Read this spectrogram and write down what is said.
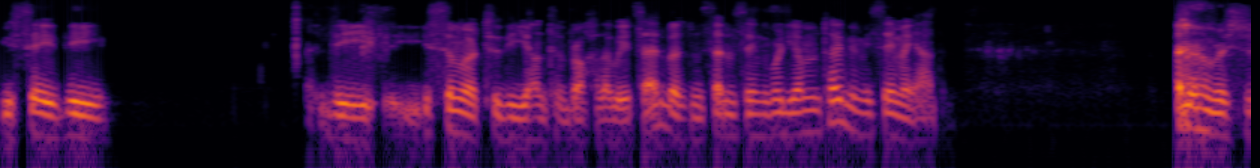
you say the the similar to the Yantav bracha that we had said, but instead of saying the word Yom Tovim, you say Mayadim. Rosh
